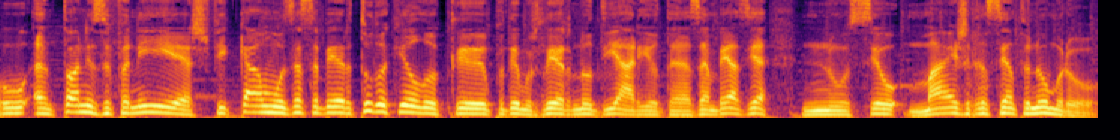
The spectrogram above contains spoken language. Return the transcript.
o António Zefanias. Ficamos a saber tudo aquilo que podemos ler no Diário da Zambésia no seu mais recente número.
